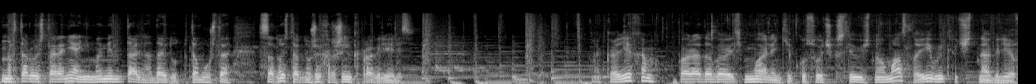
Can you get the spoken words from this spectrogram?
На второй стороне они моментально дойдут, потому что с одной стороны уже хорошенько прогрелись. А к орехам пора добавить маленький кусочек сливочного масла и выключить нагрев.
